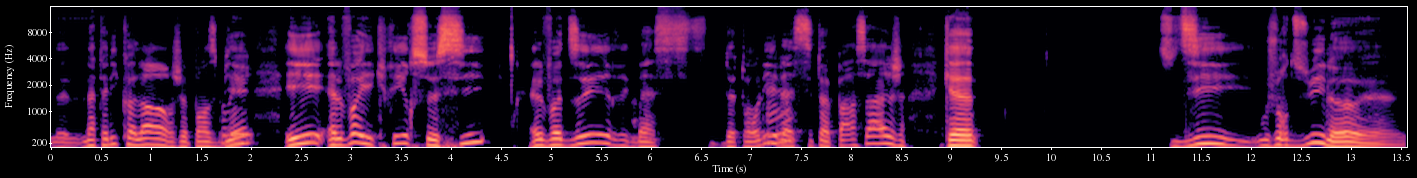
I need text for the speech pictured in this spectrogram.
Nathalie Collard, je pense bien, et elle va écrire ceci. Elle va dire, ben, de ton livre, ah. c'est un passage que tu dis aujourd'hui, là, euh,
